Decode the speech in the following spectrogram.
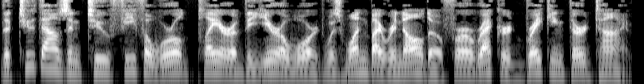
The 2002 FIFA World Player of the Year award was won by Ronaldo for a record-breaking third time.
